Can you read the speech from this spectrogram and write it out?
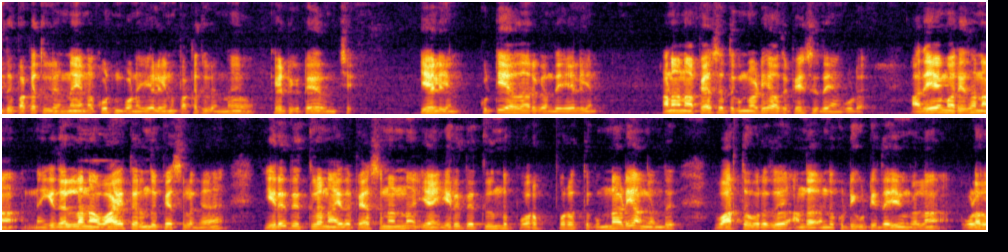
இது பக்கத்தில் நின்று என்னை கூட்டின்னு போன ஏலியன் பக்கத்தில் நின்று கேட்டுக்கிட்டே இருந்துச்சு. ஏலியன். குட்டியாக தான் இருக்குது அந்த ஏலியன். ஆனால் நான் பேசுறதுக்கு முன்னாடி அது பேசுது என் கூட. அதே மாதிரி தான் நான் இதெல்லாம் நான் வாயை திறந்து பேசலைங்க. இருதயத்தில் நான் இதை பேசணுன்னு என் இருதயத்துலேருந்து புறப்புறத்துக்கு முன்னாடி அங்கேருந்து வார்த்தை வருது. அந்த அந்த குட்டி குட்டி தெய்வங்கள்லாம் உலக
